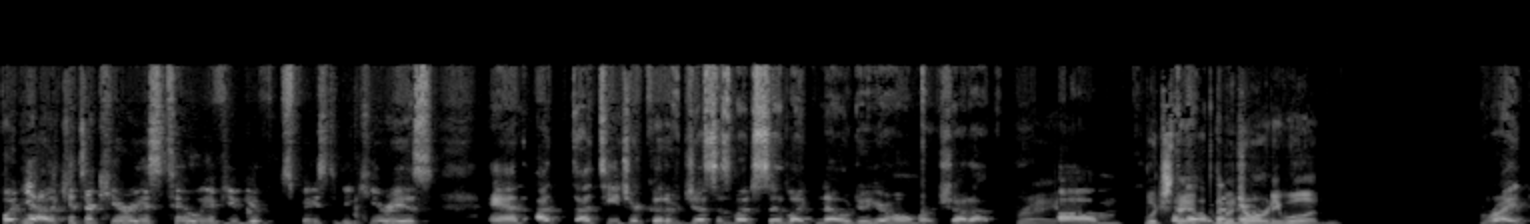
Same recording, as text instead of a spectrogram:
but yeah, the kids are curious too. If you give space to be curious, and a, a teacher could have just as much said like, no, do your homework, shut up. Right. Um, which they, the majority would. Right.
